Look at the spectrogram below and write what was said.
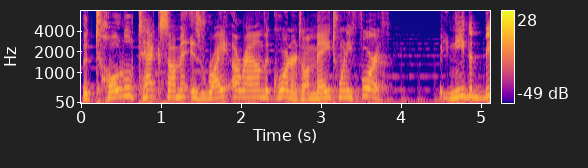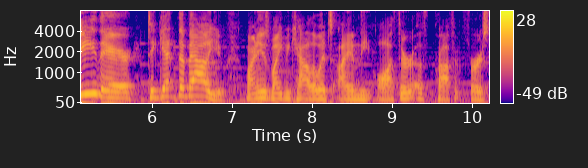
The Total Tech Summit is right around the corner. It's on May 24th. But you need to be there to get the value. My name is Mike Michalowicz. I am the author of Profit First,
